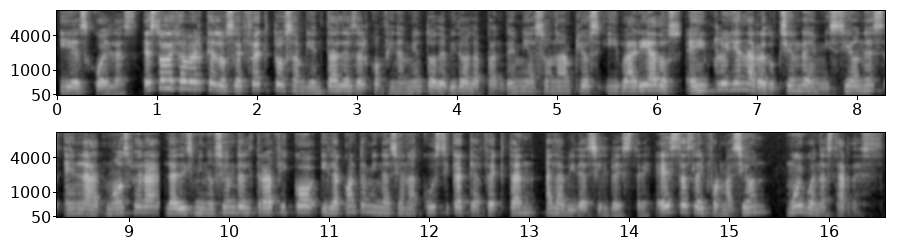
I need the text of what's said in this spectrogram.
y escuelas. Esto deja ver que los efectos ambientales del confinamiento debido a la pandemia son amplios y variados e incluyen la reducción de emisiones en la atmósfera, la disminución del tráfico y la contaminación acústica que afectan a la vida silvestre. Esta es la información. Muy buenas tardes.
